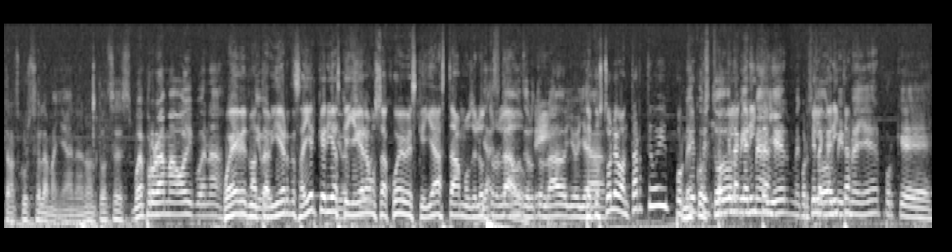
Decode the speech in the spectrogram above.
transcurso de la mañana, ¿no? Entonces, buen programa hoy, buena. Jueves, mata viernes. Ayer querías que llegáramos a jueves, que ya estábamos del Ya otro lado. del otro lado, yo ya- ¿Te costó levantarte hoy? ¿Por me qué, te- costó por qué la carita? ayer, me ¿Por qué costó la carita? ayer porque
